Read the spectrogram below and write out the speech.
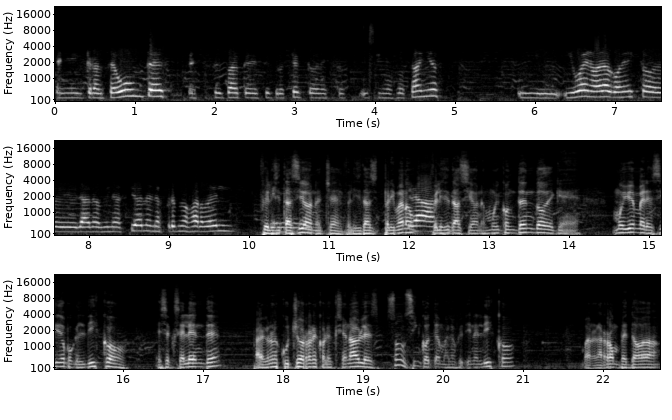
en Transeúntes, eh, yo soy parte de ese proyecto en estos últimos dos años. Y, y bueno, ahora con esto de la nominación en los premios Gardel. Felicitaciones, che, felicitaciones. Primero, gracias. felicitaciones. Muy contento de que, muy bien merecido, porque el disco es excelente. Para el que no lo escuchó, Errores Coleccionables, son cinco temas los que tiene el disco. Bueno, la rompe toda.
